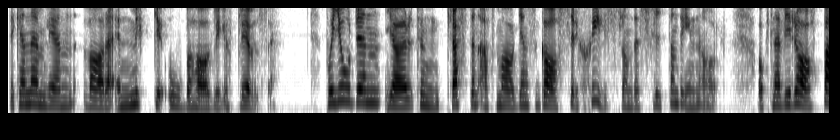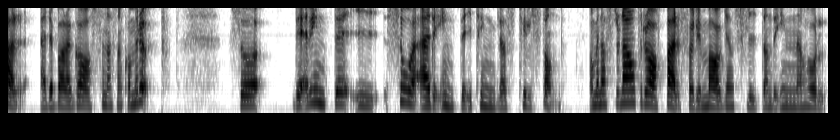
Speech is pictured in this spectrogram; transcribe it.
Det kan nämligen vara en mycket obehaglig upplevelse. På jorden gör tyngdkraften att magens gaser skiljs från dess flytande innehåll och när vi rapar är det bara gaserna som kommer upp. Så det är inte i, så är det inte i tyngdlöst tillstånd. Om en astronaut rapar följer magens flytande innehåll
